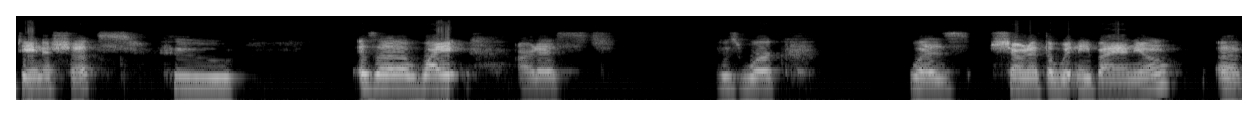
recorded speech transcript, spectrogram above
Dana Schutz, who is a white artist whose work was shown at the Whitney Biennial of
